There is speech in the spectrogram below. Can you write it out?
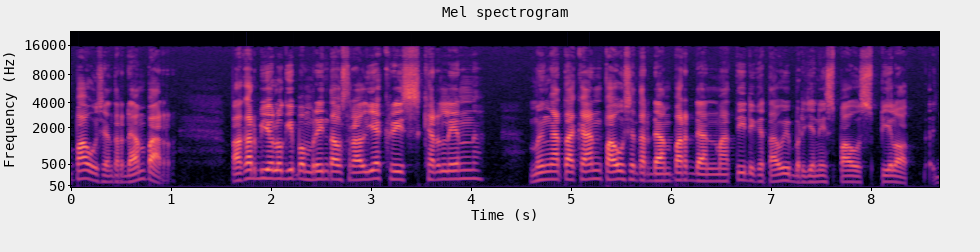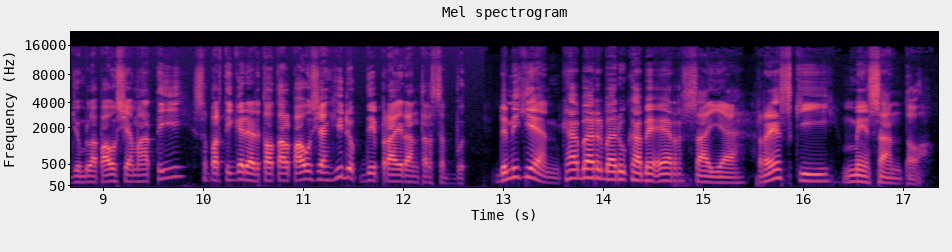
paus yang terdampar. Pakar biologi pemerintah Australia Chris Carlin mengatakan paus yang terdampar dan mati diketahui berjenis paus pilot. Jumlah paus yang mati sepertiga dari total paus yang hidup di perairan tersebut. Demikian kabar baru KBR saya Reski Mesanto.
